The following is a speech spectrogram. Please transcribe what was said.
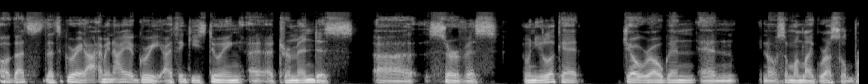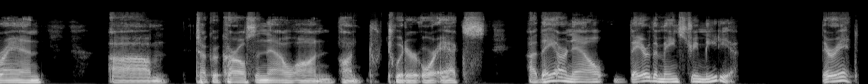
Oh, that's that's great. I mean, I agree. I think he's doing a, a tremendous uh, service. When you look at Joe Rogan and you know someone like Russell Brand, um, Tucker Carlson now on on Twitter or X, uh, they are now they are the mainstream media. They're it.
